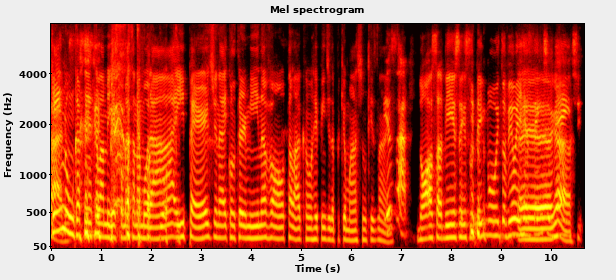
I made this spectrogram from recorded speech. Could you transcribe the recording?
Quem nunca tem aquela amiga que começa a namorar e perde, né? E quando termina, volta lá com arrependida porque o macho não quis mais. Exato. Nossa, bicho, isso tem muito, viu? E É, recentemente.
